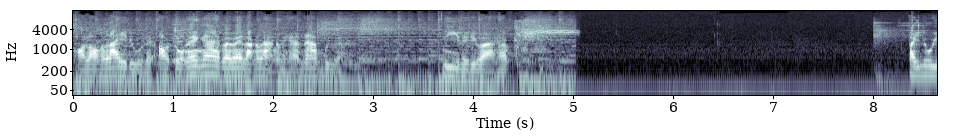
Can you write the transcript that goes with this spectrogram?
ขอลองไล่ดูหน่อยเอาตัวง่ายๆ ไปไว้หลังๆเลยฮะน่าเบื่อ นี่เลยดีกว่าครับ ไปลุย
